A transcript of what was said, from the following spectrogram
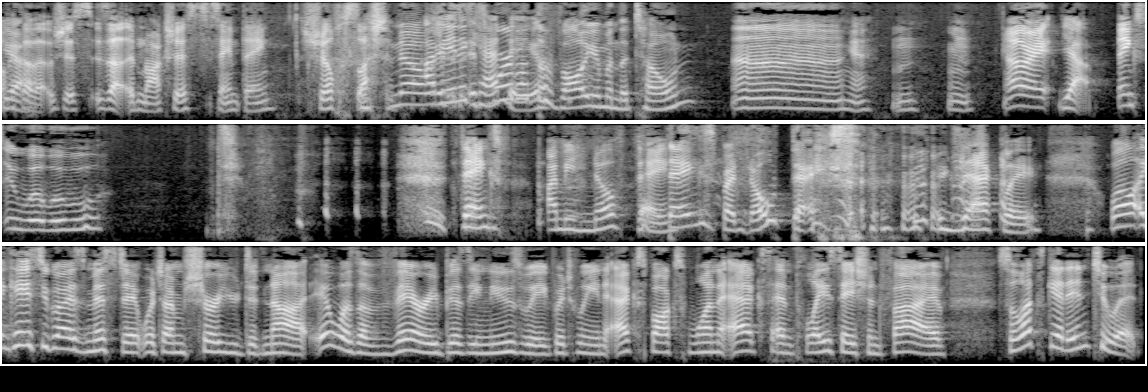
I Yeah. thought that was just is that obnoxious? Same thing. Shrill slash. No, I it's, mean, it it's can more be. about the volume and the tone. Uh, yeah. Mm, mm. All right. Yeah. Thanks. Ooh woo woo woo. Thanks. I mean, no thanks. Thanks, but no thanks. exactly. Well, in case you guys missed it, which I'm sure you did not, it was a very busy news week between Xbox One X and PlayStation 5. So let's get into it.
